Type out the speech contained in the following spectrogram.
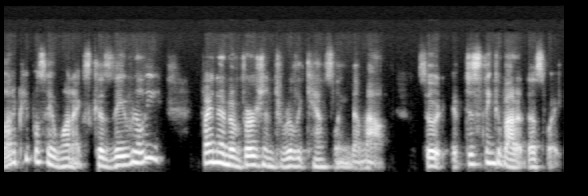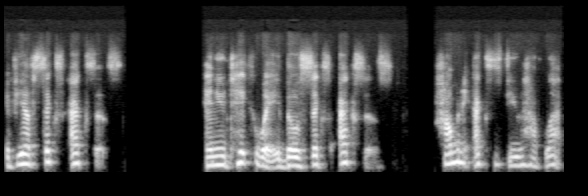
A lot of people say 1x because they really find an aversion to really canceling them out. So if, just think about it this way. If you have six x's, and you take away those six x's, how many x's do you have left?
